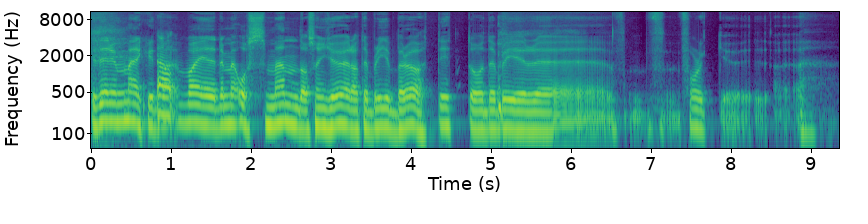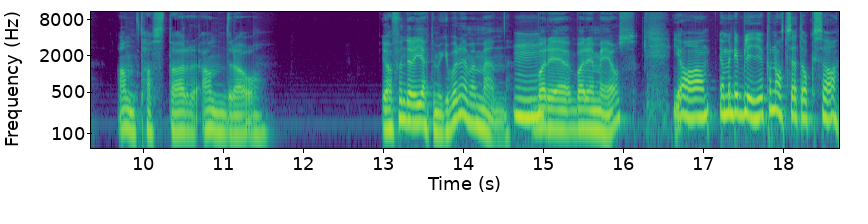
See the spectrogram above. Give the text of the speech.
Det där är märkligt. Ja. Va, vad är det med oss män då som gör att det blir brötigt och det blir eh, folk eh, antastar andra och jag funderar jättemycket på det här med män. Mm. Vad, det, vad det är med oss. Ja, ja, men det blir ju på något sätt också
